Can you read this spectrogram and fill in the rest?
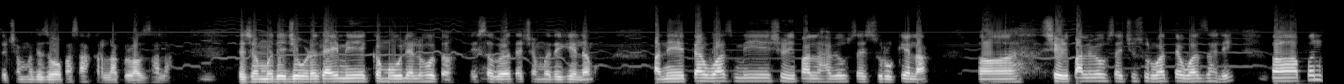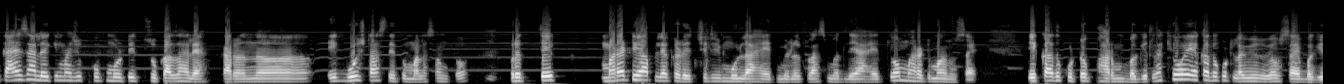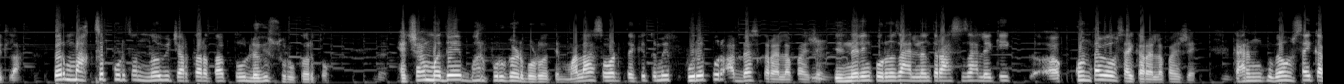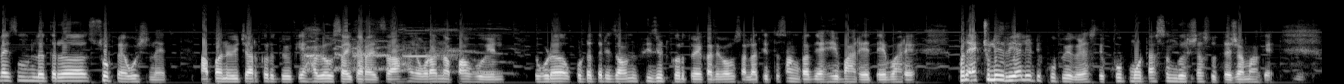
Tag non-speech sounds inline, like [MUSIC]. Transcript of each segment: त्याच्यामध्ये जवळपास अकरा लाख लॉस झाला. त्याच्यामध्ये जेवढं काही मी कमवलेलं होतं ते सगळं त्याच्यामध्ये गेलं. आणि तेव्हाच मी शेळीपालन हा व्यवसाय सुरू केला. शेळीपालन व्यवसायाची सुरुवात तेव्हाच झाली. पण काय झालं की माझी खूप मोठी चुका झाल्या. कारण एक गोष्ट असते तुम्हाला सांगतो. प्रत्येक मराठी आपल्याकडे जी मुलं आहेत मिडल क्लास मधले आहेत किंवा मराठी माणूस आहे एखादं कुठं फार्म बघितला किंवा एखादा कुठला व्यव- व्यवसाय बघितला तर मागचा पुढचा न विचार करता तो लगेच सुरू करतो. ह्याच्यामध्ये भरपूर गडबड होते. मला असं वाटतं की तुम्ही पुरेपूर अभ्यास करायला पाहिजे. इंजिनिअरिंग पूर्ण झाल्यानंतर असं झालंय की कोणता व्यवसाय करायला पाहिजे? कारण व्यवसाय करायचं म्हणलं तर सोप्या गोष्टी नाहीत. आपण विचार करतोय की हा व्यवसाय करायचा हा एवढा नफा होईल. एवढं कुठंतरी जाऊन व्हिजिट करतो एखाद्या व्यवसायाला. तिथं सांगतात "या, हे भारे ते भारे पण ऍक्च्युली रियालिटी खूप वेगळी असते. खूप मोठा संघर्ष असतो त्याच्यामागे.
